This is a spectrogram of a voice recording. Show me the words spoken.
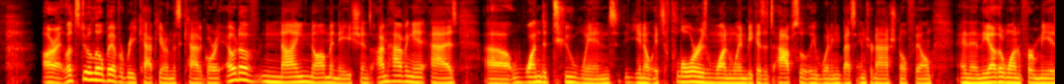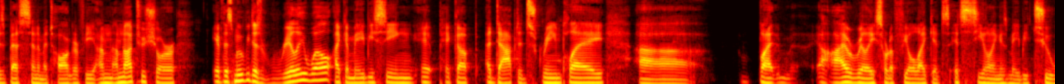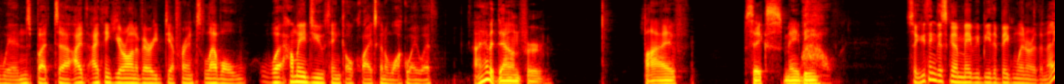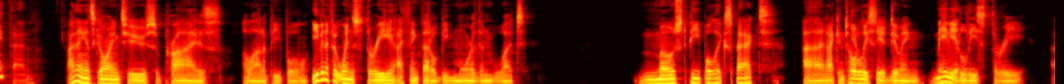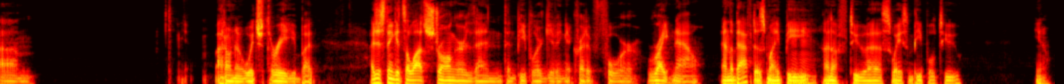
All right, let's do a little bit of a recap here on this category. Out of nine nominations, I'm having it as uh, one to two wins. You know, its floor is one win because it's absolutely winning Best International Film. And then the other one for me is Best Cinematography. I'm, I'm not too sure if this movie does really well, I can maybe seeing it pick up adapted screenplay. Uh, but I really sort of feel like its its ceiling is maybe two wins. But uh, I, I think you're on a very different level. What? How many do you think All Quiet's going to walk away with? I have it down for five, six, maybe. Wow. So you think this is going to maybe be the big winner of the night then? I think it's going to surprise a lot of people. Even if it wins three, I think that'll be more than what most people expect. Uh, and I can totally see it doing maybe at least three. Um, I don't know which three, but I just think it's a lot stronger than than people are giving it credit for right now. And the BAFTAs might be mm-hmm. enough to uh, sway some people to, you know,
